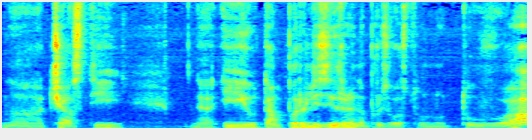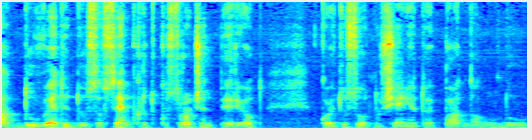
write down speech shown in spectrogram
на части и оттам парализиране на производство. Но това доведе до съвсем краткосрочен период, в който съотношението е паднало до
